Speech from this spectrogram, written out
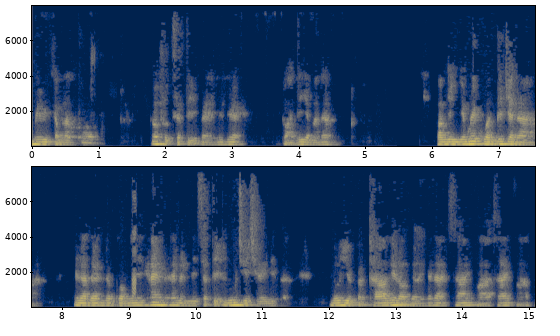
ไม่มีกำลังพอก็ฝึกสติไปเรื่อยๆก่อนที่จะมานั่ง ความจริงยังไม่ควรพิจารณา เวลาเดินจงกรมนี้ให้ให้มันมีสติรู้เฉยๆดีกว่ารู้อยู่กับเท้าที่เราเดินก็ได้ซ้ายขวาซ้ายขวาไป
